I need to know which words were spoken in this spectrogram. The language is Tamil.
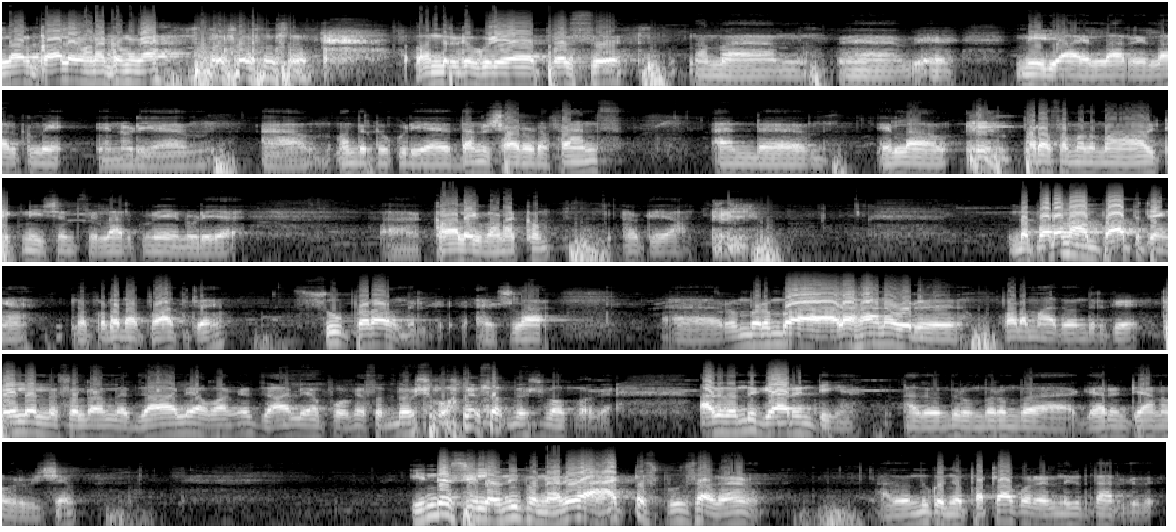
எல்லாரும் காலை வணக்கம்ங்க. வந்திருக்கக்கூடிய ப்ரெஸ்ஸு நம்ம மீடியா எல்லாரும் எல்லாருக்குமே என்னுடைய வந்திருக்கக்கூடிய தனுஷாரோட ஃபேன்ஸ் அண்டு எல்லா பட சம்மந்தமாக ஆல் டெக்னீஷியன்ஸ் எல்லாருக்குமே என்னுடைய காலை வணக்கம். ஓகேயா இந்த படம் நான் பார்த்துட்டேங்க. இந்த படம் நான் பார்த்துட்டேன். சூப்பராக வந்திருக்கு. ஆக்சுவலாக ரொம்ப ரொம்ப அழகான ஒரு படமாக அது வந்திருக்கு. ட்ரெய்லரில் சொல்கிறாங்கல்ல ஜாலியாக வாங்க ஜாலியாக போங்க சந்தோஷமாக சந்தோஷமாக போங்க. அது வந்து கேரண்டிங்க அது வந்து ரொம்ப ரொம்ப கேரண்டியான ஒரு விஷயம். இண்டஸ்ட்ரியில் வந்து இப்போ நிறைய ஆக்டர்ஸ் புதுசாக வேணும். அது வந்து கொஞ்சம் பற்றாக்குறை இருந்துக்கிட்டு தான் இருக்குது.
